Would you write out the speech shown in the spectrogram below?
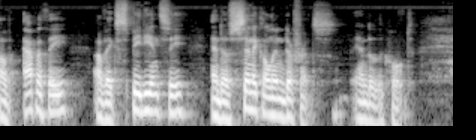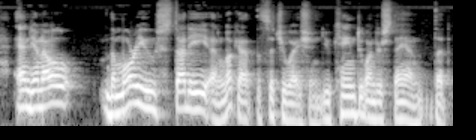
of apathy, of expediency, and of cynical indifference. End of the quote. And you know, the more you study and look at the situation, you came to understand that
